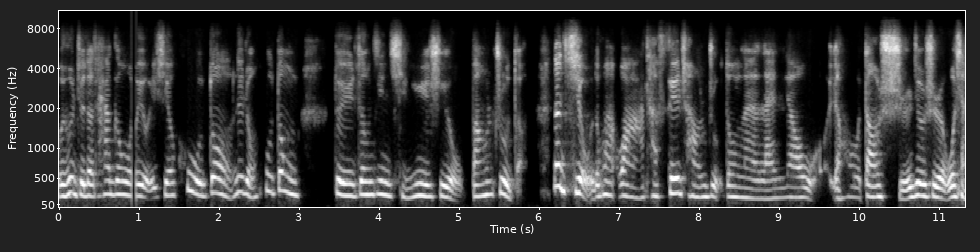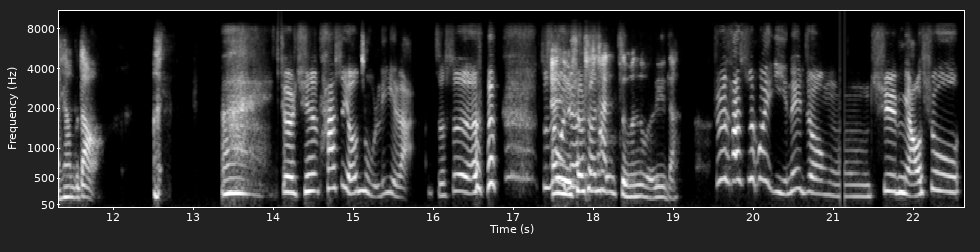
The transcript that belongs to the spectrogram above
我会觉得他跟我有一些互动，那种互动对于增进情欲是有帮助的。那九的话，哇，他非常主动来来撩我，然后到十就是我想象不到。哎，就是其实他是有努力啦，只是，只是哎，你说说他怎么努力的？就是他是会以那种去描述，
